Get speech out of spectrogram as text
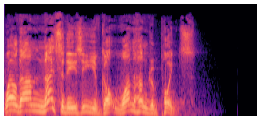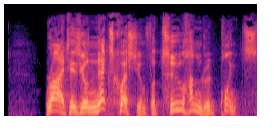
Well done, nice and easy. You've got 100 points. Right, here's your next question for 200 points.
